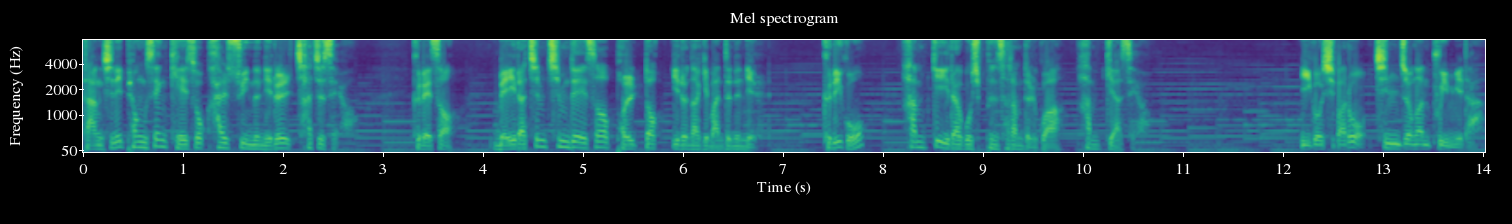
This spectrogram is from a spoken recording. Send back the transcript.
당신이 평생 계속 할 수 있는 일을 찾으세요. 그래서 매일 아침 침대에서 벌떡 일어나게 만드는 일, 그리고 함께 일하고 싶은 사람들과 함께 하세요. 이것이 바로 진정한 부입니다.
